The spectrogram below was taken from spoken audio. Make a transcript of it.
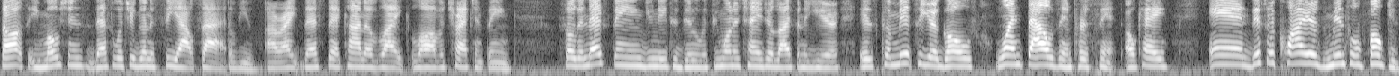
thoughts, emotions, that's what you're going to see outside of you. All right? That's that kind of like law of attraction thing. So, the next thing you need to do if you want to change your life in a year is commit to your goals 1000%. Okay? And this requires mental focus.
